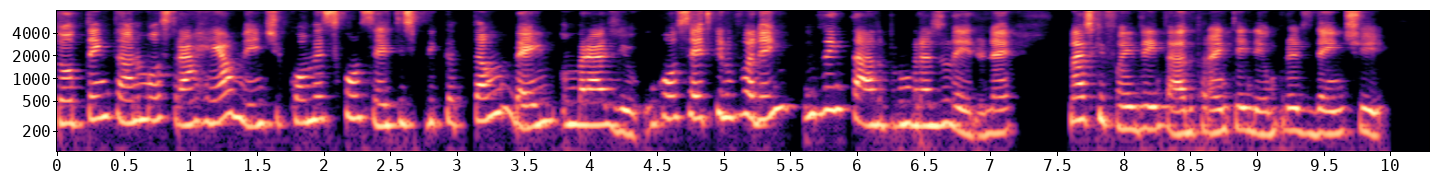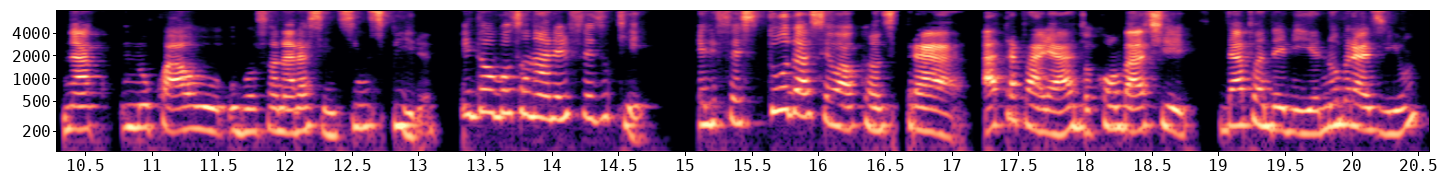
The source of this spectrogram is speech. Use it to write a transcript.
Estou tentando mostrar realmente como esse conceito explica tão bem um Brasil. Um conceito que não foi nem inventado por um brasileiro, né? Mas que foi inventado para entender um presidente na, no qual o, o, Bolsonaro assim se inspira. Então o Bolsonaro ele fez o quê? Ele fez tudo a seu alcance para atrapalhar o combate da pandemia no Brasil,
